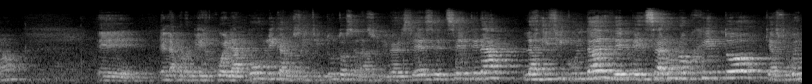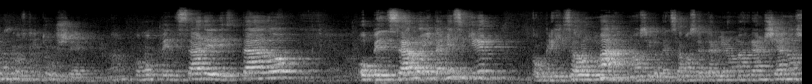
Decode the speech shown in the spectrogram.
¿no? Eh, en la propia escuela pública, en los institutos, en las universidades, etcétera, las dificultades de pensar un objeto que a su vez nos constituye. ¿no? Cómo pensar el Estado o pensarlo, y también si quiere complejizarlo más, ¿no? si lo pensamos en términos más gramscianos,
